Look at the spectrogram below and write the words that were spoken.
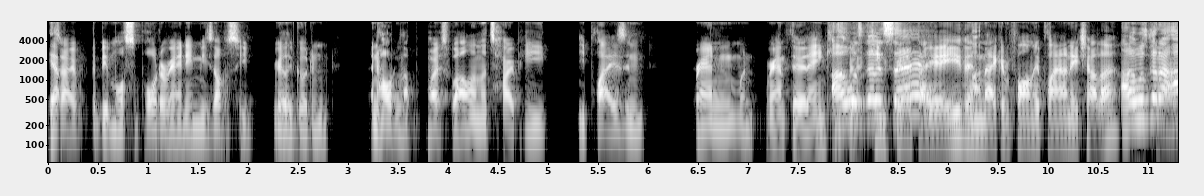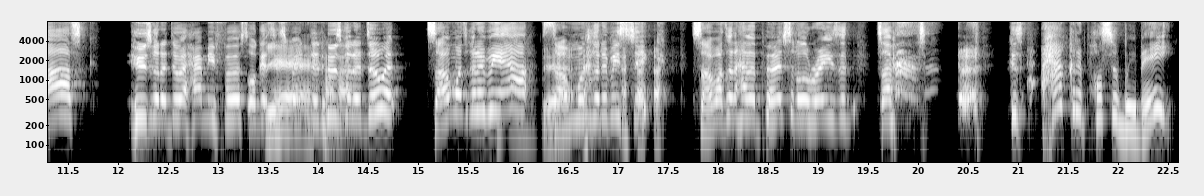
Yep. So a bit more support around him. He's obviously really good and and holding up the post well. And let's hope he he plays in round when, round thirteen. King's, I was gonna King's say- birthday eve, and they can finally play on each other. I was going to So- ask who's going to do a hammy first or get Yeah, suspended? Who's going to do it? Someone's going to be out. Yeah. Someone's going to be sick. Someone's going to have a personal reason. Because how could it possibly be?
